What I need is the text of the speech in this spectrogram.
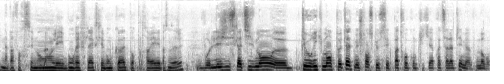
n'a pas forcément les bons réflexes, les bons codes pour, pour travailler avec des personnes âgées? Bon, législativement, euh, théoriquement peut-être, mais je pense que c'est pas trop compliqué après de s'adapter. Mais bon, bon.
